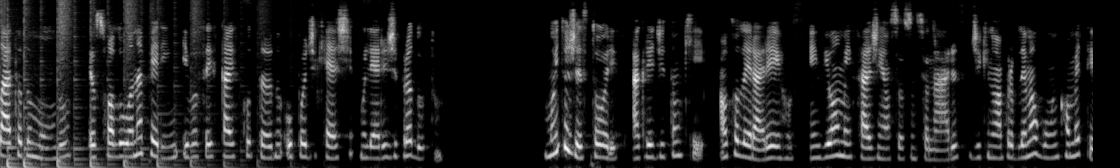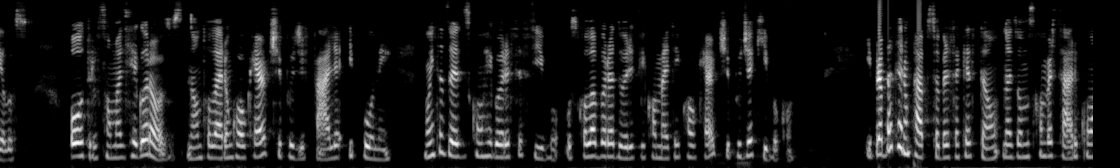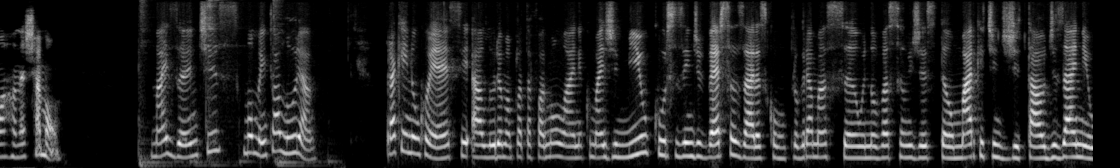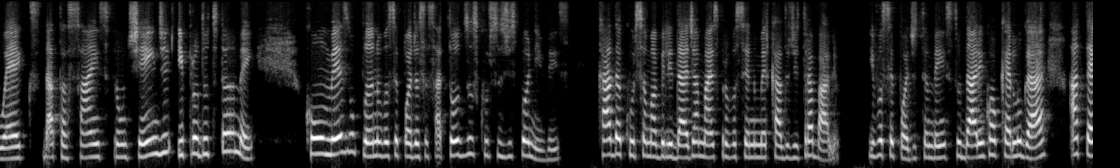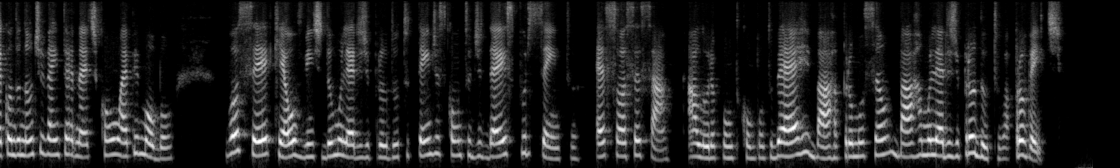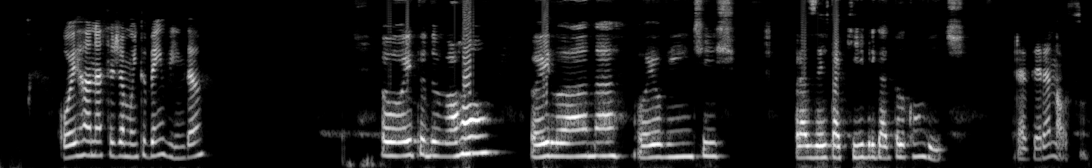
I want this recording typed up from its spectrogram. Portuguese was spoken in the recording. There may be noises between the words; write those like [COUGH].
Olá, todo mundo. Eu sou a Luana Perim e você está escutando o podcast Mulheres de Produto. Muitos gestores acreditam que, ao tolerar erros, enviam uma mensagem aos seus funcionários de que não há problema algum em cometê-los. Outros são mais rigorosos, não toleram qualquer tipo de falha e punem, muitas vezes com rigor excessivo, os colaboradores que cometem qualquer tipo de equívoco. E para bater um papo sobre essa questão, nós vamos conversar com a Hannah Chamon. Mas antes, momento Alura. Para quem não conhece, a Alura é uma plataforma online com mais de mil cursos em diversas áreas como programação, inovação e gestão, marketing digital, design UX, data science, front-end e produto também. Com o mesmo plano, você pode acessar todos os cursos disponíveis. Cada curso é uma habilidade a mais para você no mercado de trabalho e você pode também estudar em qualquer lugar, até quando não tiver internet com o app mobile. Você, que é ouvinte do Mulheres de Produto, tem desconto de 10%. É só acessar alura.com.br barra promoção barra Mulheres de Produto. Aproveite! Oi, Hanna, seja muito bem-vinda. Oi, tudo bom? Oi, Luana. Oi, ouvintes. Prazer estar aqui. Obrigada pelo convite. Prazer é nosso.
